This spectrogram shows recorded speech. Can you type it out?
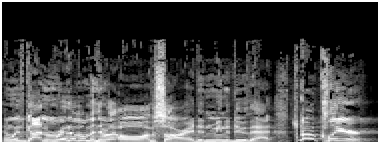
and we've gotten rid of them and they're like, oh, I'm sorry. I didn't mean to do that. Clear.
